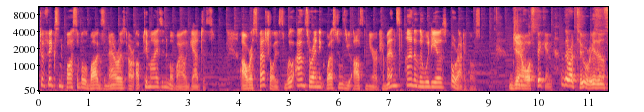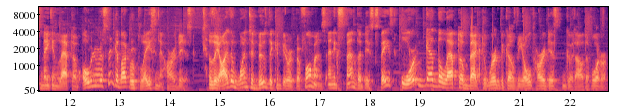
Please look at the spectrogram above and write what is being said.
to fixing possible bugs and errors or optimizing mobile gadgets. Our specialists will answer any questions you ask in your comments under the videos or articles. Generally speaking, there are two reasons making laptop owners think about replacing a hard disk. They either want to boost the computer performance and expand the disk space, or get the laptop back to work because the old hard disk got out of order.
